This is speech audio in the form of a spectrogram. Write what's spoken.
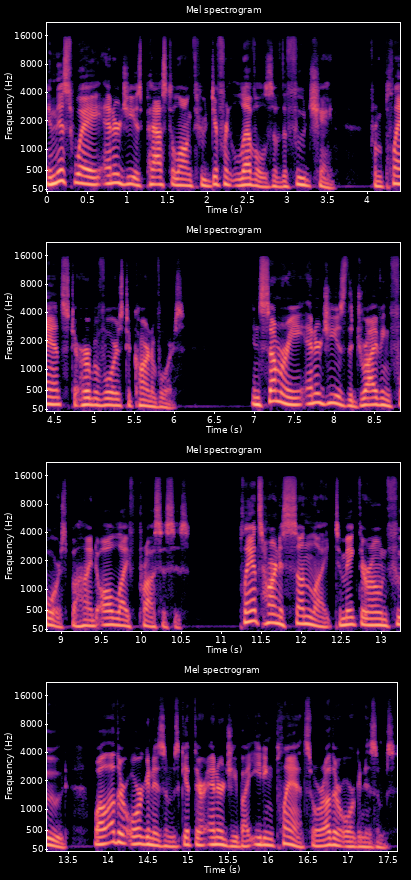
In this way, energy is passed along through different levels of the food chain, from plants to herbivores to carnivores. In summary, energy is the driving force behind all life processes. Plants harness sunlight to make their own food, while other organisms get their energy by eating plants or other organisms.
